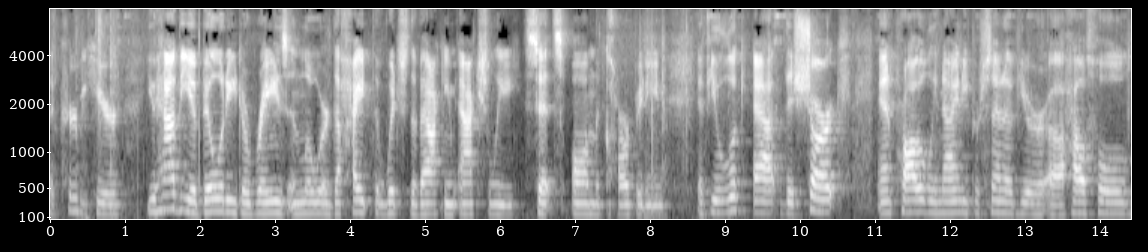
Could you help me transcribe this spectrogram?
the Kirby here, you have the ability to raise and lower the height at which the vacuum actually sits on the carpeting. If you look at the Shark and probably 90% of your uh, household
